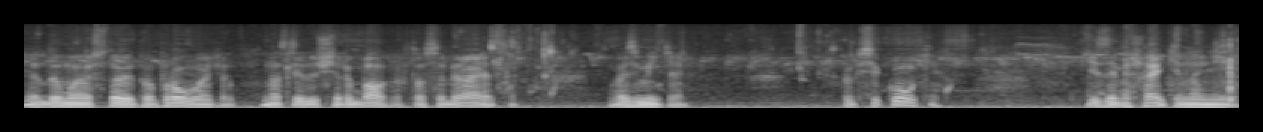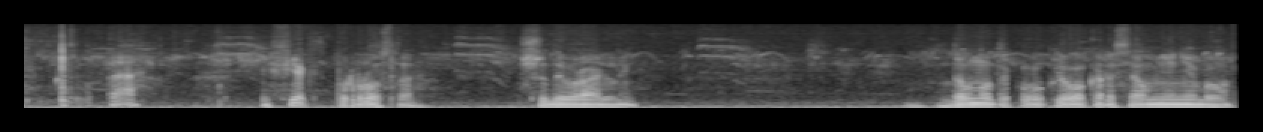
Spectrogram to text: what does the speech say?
Я думаю, стоит попробовать вот на следующей рыбалке, кто собирается. Возьмите пепсиколки и замешайте на ней. Да, эффект просто шедевральный. Давно такого клевого карася у меня не было.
